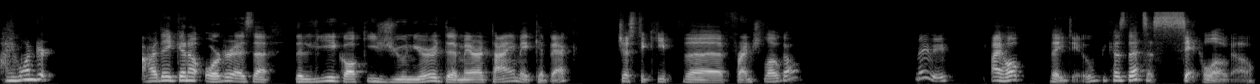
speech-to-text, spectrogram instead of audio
I wonder, are they gonna order as the the Ligue Hockey Junior de Maritime et Quebec just to keep the French logo? maybe I hope they do because that's a sick logo.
